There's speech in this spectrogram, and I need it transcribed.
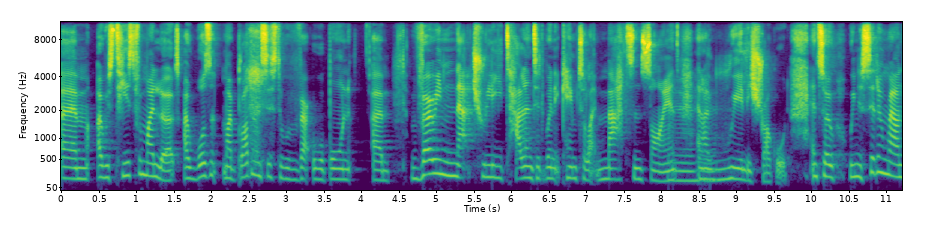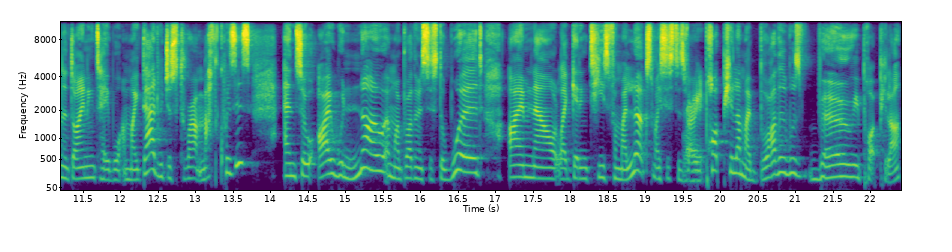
Um, I was teased for my looks. I wasn't. My brother and sister were were born um, very naturally talented when it came to like maths and science, and I really struggled. And so when you're sitting around the dining table, and my dad would just throw out math quizzes, and so I wouldn't know, and my brother and sister would. I'm now like getting teased for my looks. My sister's very popular. My brother was very popular.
